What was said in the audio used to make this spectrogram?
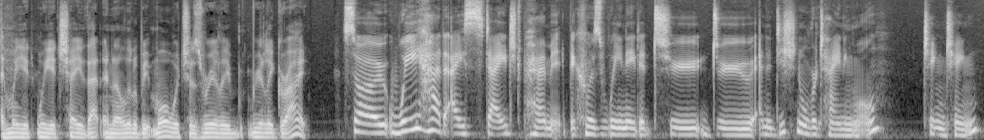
And we, we achieved that and a little bit more, which was really, really great. So we had a staged permit because we needed to do an additional retaining wall, ching ching,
